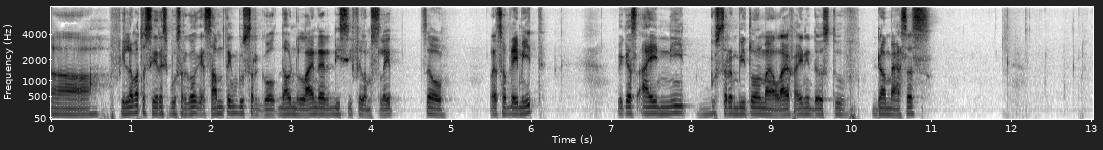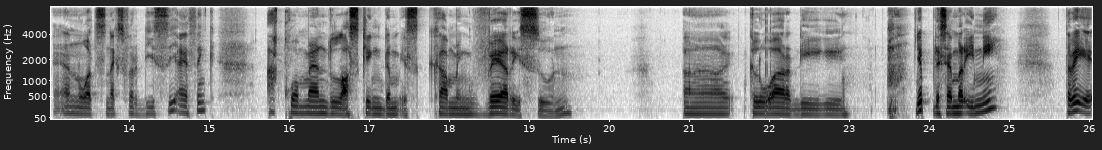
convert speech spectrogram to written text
uh, film atau series Booster Gold kayak something Booster Gold down the line dari DC film slate. So let's hope they meet. Because I need Booster and Beetle in my life. I need those two dumbasses And what's next for DC? I think Aquaman The Lost Kingdom is coming very soon. Uh, keluar di yep Desember ini. Tapi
